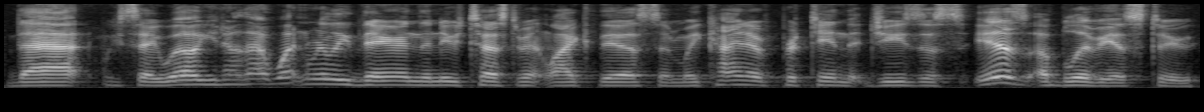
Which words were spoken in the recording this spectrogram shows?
that we say, well, you know, that wasn't really there in the New Testament like this, and we kind of pretend that Jesus is oblivious to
